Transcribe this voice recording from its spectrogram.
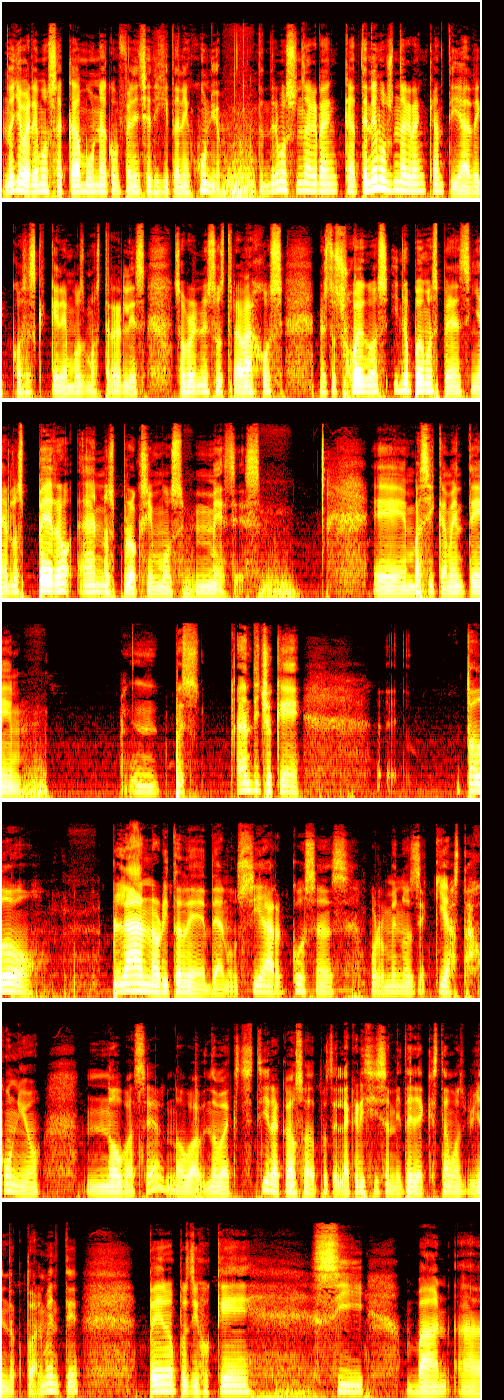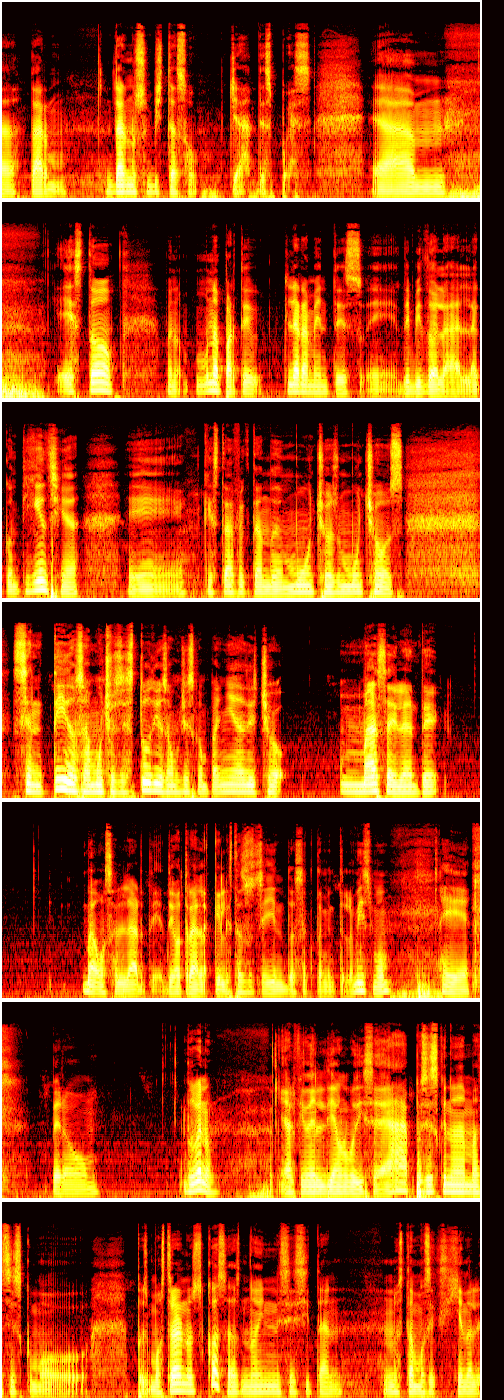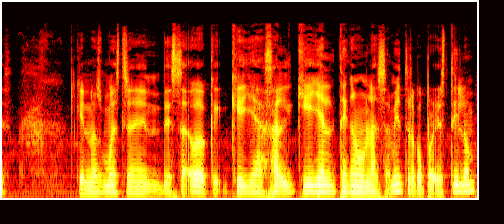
no llevaremos a cabo una conferencia digital en junio. Tendremos una gran tenemos una gran cantidad de cosas que queremos mostrarles sobre nuestros trabajos, nuestros juegos y no podemos esperar enseñarlos, pero en los próximos meses. Eh, básicamente, mm, pues han dicho que eh, todo plan ahorita de, anunciar cosas, por lo menos de aquí hasta junio, no va a ser, no va, no va a existir a causa pues, de la crisis sanitaria que estamos viviendo actualmente. Pero pues dijo que sí van a dar, darnos un vistazo ya después. esto, bueno, una parte claramente es eh, debido a la, contingencia eh, que está afectando en muchos, muchos sentidos a muchos estudios, a muchas compañías. De hecho, más adelante vamos a hablar de, otra a la que le está sucediendo exactamente lo mismo. Eh, pero, pues bueno, al final del día uno dice, ah, pues es que nada más es como, pues mostrarnos cosas, no necesitan, no estamos exigiéndoles que nos muestren que, que, ya sal, que ya tengan un lanzamiento algo por el estilo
